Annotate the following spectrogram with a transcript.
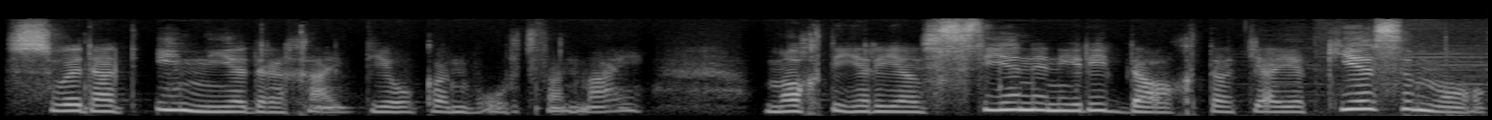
sodat u nederigheid deel kan word van my. Mag die Here jou seën in hierdie dag dat jy 'n keuse maak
